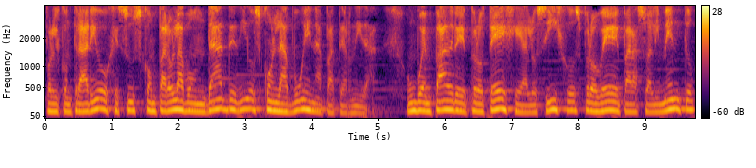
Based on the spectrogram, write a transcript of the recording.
Por el contrario, Jesús comparó la bondad de Dios con la buena paternidad. Un buen padre protege a los hijos, provee para su alimento,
